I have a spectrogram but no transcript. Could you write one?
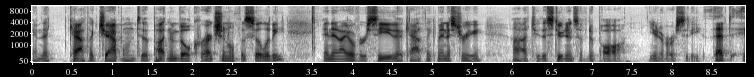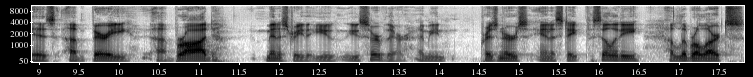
am the Catholic chaplain to the Putnamville Correctional Facility, and then I oversee the Catholic ministry uh, to the students of DePauw University. That is a very uh, broad ministry that you, you serve there. I mean, prisoners in a state facility, a liberal arts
